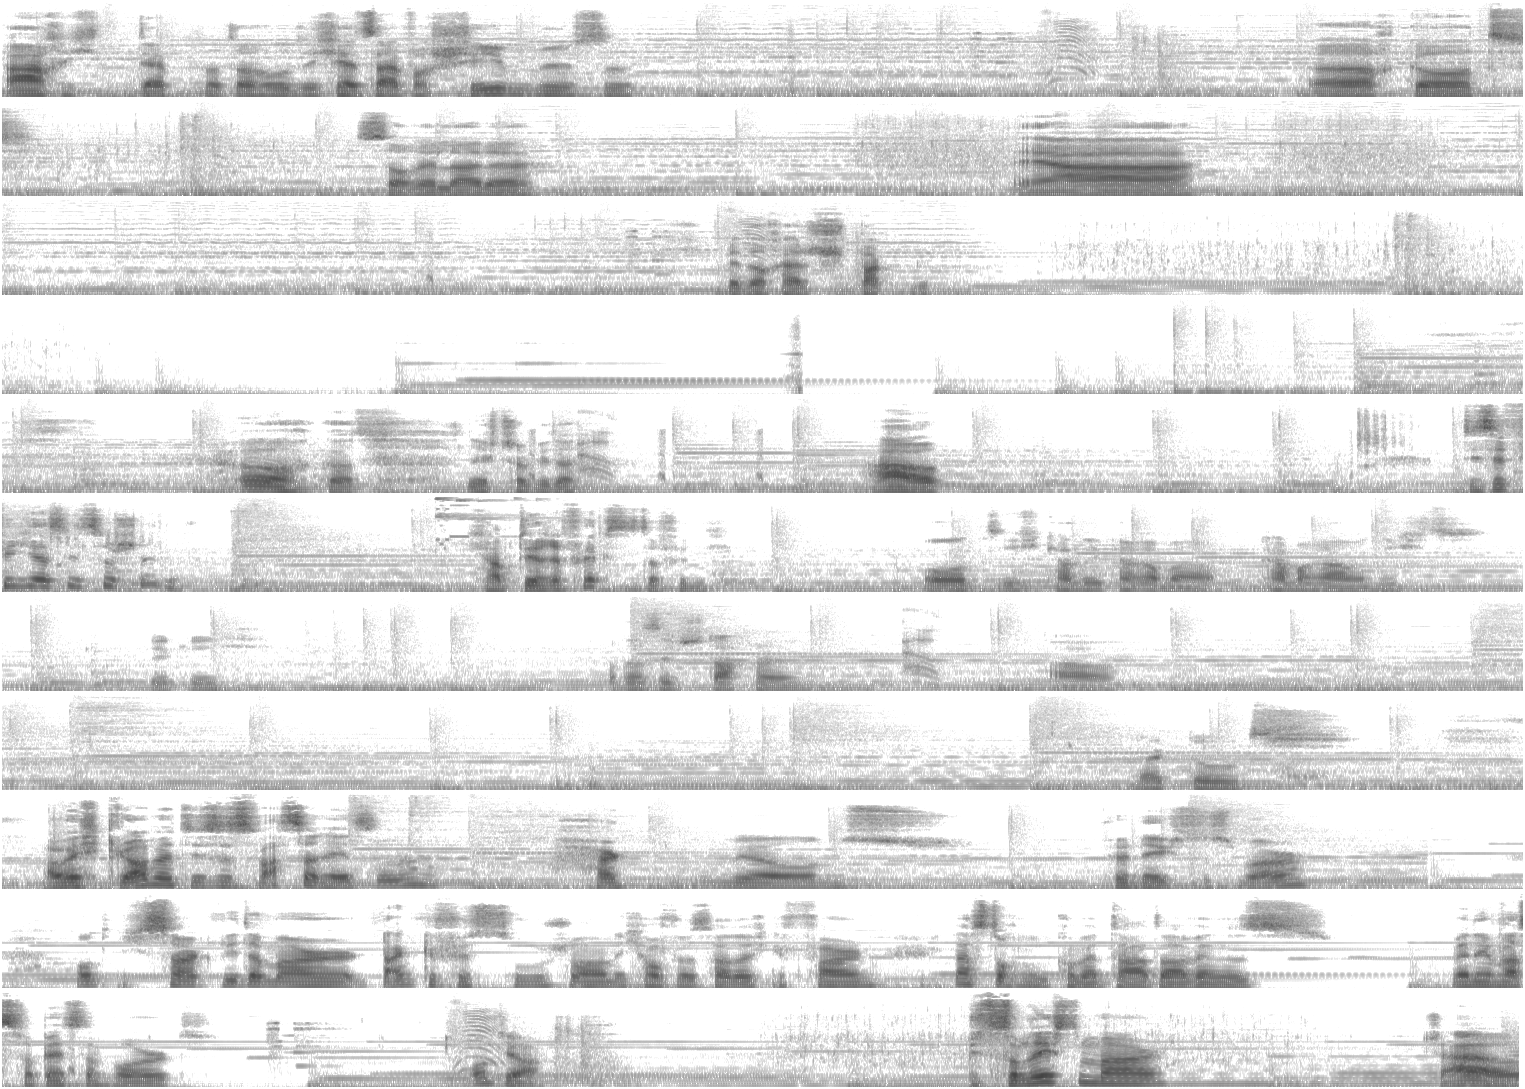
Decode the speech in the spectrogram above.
Ach, ich depp, da hätte ich jetzt einfach schieben müssen. Ach Gott. Sorry, leider. Ja. Ich bin doch ein Spacken. Oh Gott, nicht schon wieder. Au. Diese Viecher ist nicht so schlimm. Ich habe die Reflexe dafür nicht. Und ich kann die Kamera, Kamera nicht wirklich. Und das sind Stacheln. Au. Na gut. Aber ich glaube, dieses Wasserrätsel halten wir uns für nächstes Mal. Und ich sag wieder mal Danke fürs Zuschauen. Ich hoffe, es hat euch gefallen. Lasst doch einen Kommentar da, wenn es, wenn ihr was verbessern wollt. Und ja. Bis zum nächsten Mal. Ciao.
